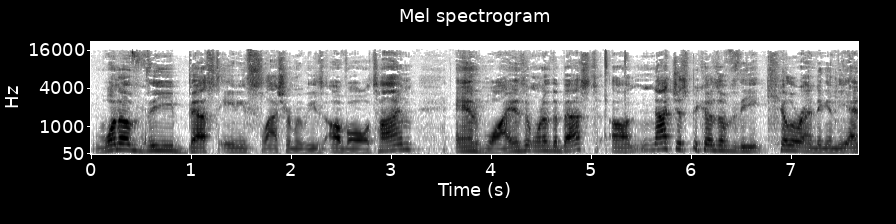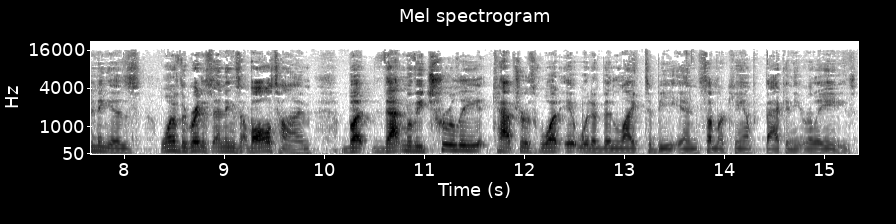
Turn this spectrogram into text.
One of the best 80s slasher movies of all time. And why is it one of the best? Um, not just because of the killer ending, and the ending is one of the greatest endings of all time, but that movie truly captures what it would have been like to be in summer camp back in the early 80s.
